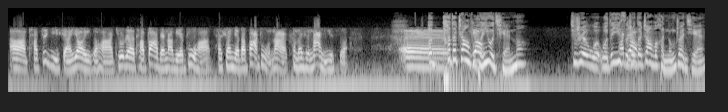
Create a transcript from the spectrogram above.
啊，她自己想要一个哈，就是她爸在那边住哈，她想叫她爸住，那可能是那意思。呃，她的丈夫很有钱吗？就是我我的意思是，她丈夫很能赚钱。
